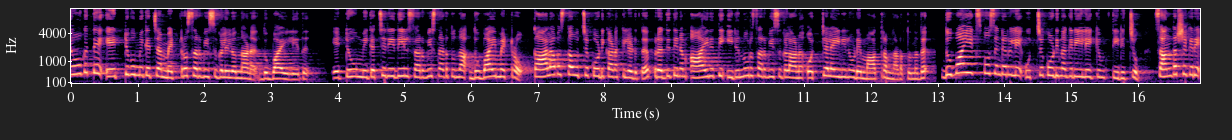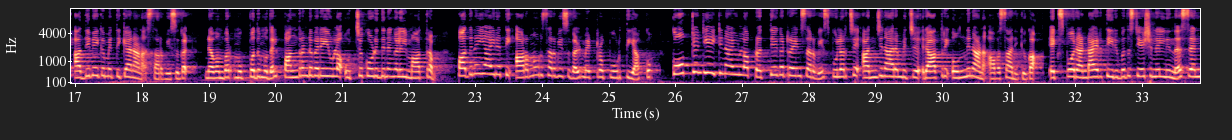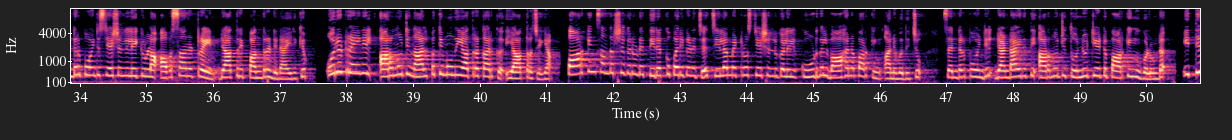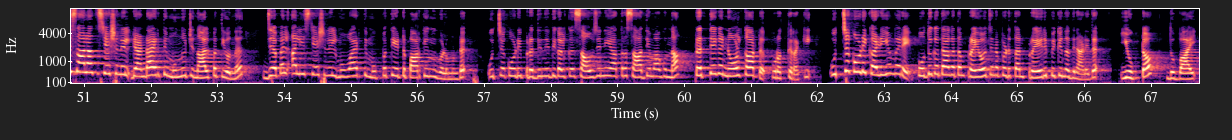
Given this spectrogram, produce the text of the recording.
ലോകത്തെ ഏറ്റവും മികച്ച മെട്രോ സർവീസുകളിലൊന്നാണ് ദുബായിലേത്. ഏറ്റവും മികച്ച രീതിയിൽ സർവീസ് നടത്തുന്ന ദുബായ് മെട്രോ കാലാവസ്ഥാ ഉച്ചകോടി കണക്കിലെടുത്ത് പ്രതിദിനം ആയിരത്തി ഇരുന്നൂറ് സർവീസുകളാണ് ഒറ്റ ലൈനിലൂടെ മാത്രം നടത്തുന്നത്. ദുബായ് എക്സ്പോ സെന്ററിലെ ഉച്ചകോടി നഗരിയിലേക്കും തിരിച്ചും സന്ദർശകരെ അതിവേഗം എത്തിക്കാനാണ് സർവീസുകൾ. നവംബർ മുപ്പത് മുതൽ പന്ത്രണ്ട് വരെയുള്ള ഉച്ചകോടി ദിനങ്ങളിൽ മാത്രം പതിനയ്യായിരത്തി അറുന്നൂറ് സർവീസുകൾ മെട്രോ പൂർത്തിയാക്കും. കോപ് ട്വന്റി എയ്റ്റിനായുള്ള പ്രത്യേക ട്രെയിൻ സർവീസ് പുലർച്ചെ അഞ്ചിന് ആരംഭിച്ച് രാത്രി ഒന്നിനാണ് അവസാനിക്കുക. എക്സ്പോ രണ്ടായിരത്തി ഇരുപത് സ്റ്റേഷനിൽ നിന്ന് സെന്റർ പോയിന്റ് സ്റ്റേഷനിലേക്കുള്ള അവസാന ട്രെയിൻ രാത്രി പന്ത്രണ്ടിനായിരിക്കും. ഒരു ട്രെയിനിൽ അറുന്നൂറ്റി നാൽപ്പത്തി മൂന്ന് യാത്രക്കാർക്ക് യാത്ര ചെയ്യാം. പാർക്കിംഗ് സന്ദർശകരുടെ തിരക്ക് പരിഗണിച്ച് ചില മെട്രോ സ്റ്റേഷനുകളിൽ കൂടുതൽ വാഹന പാർക്കിംഗ് അനുവദിച്ചു. സെന്റർ പോയിന്റിൽ രണ്ടായിരത്തി അറുന്നൂറ്റി തൊണ്ണൂറ്റിയെട്ട് പാർക്കിങ്ങുകളുണ്ട് ഇത്തിസാലാത്ത് സ്റ്റേഷനിൽ രണ്ടായിരത്തി മുന്നൂറ്റി നാൽപ്പത്തിയൊന്ന് ജബൽ അലി സ്റ്റേഷനിൽ മൂവായിരത്തി മുപ്പത്തിയെട്ട് പാർക്കിങ്ങുകളുമുണ്ട് ഉച്ചകോടി പ്രതിനിധികൾക്ക് സൗജന്യ യാത്ര സാധ്യമാകുന്ന പ്രത്യേക നോൾ കാർഡ് പുറത്തിറക്കി. ഉച്ചകോടി കഴിയും വരെ പൊതുഗതാഗതം പ്രയോജനപ്പെടുത്താൻ പ്രേരിപ്പിക്കുന്നതിനാണിത്. യുക്ടോ ദുബായ്.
